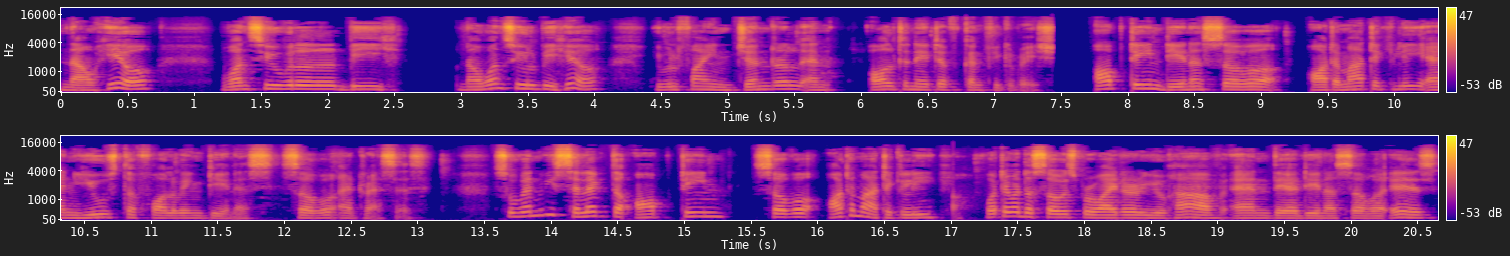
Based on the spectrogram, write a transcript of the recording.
Now here, once you will be now once you will be here, you will find general and alternative configuration. Obtain DNS server automatically and use the following DNS server addresses. So when we select the obtain server automatically. Whatever the service provider you have and their DNS server is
